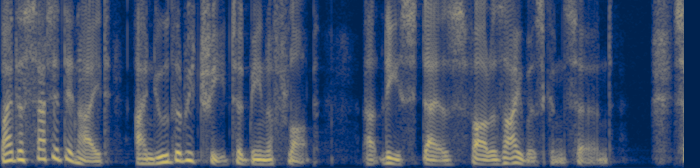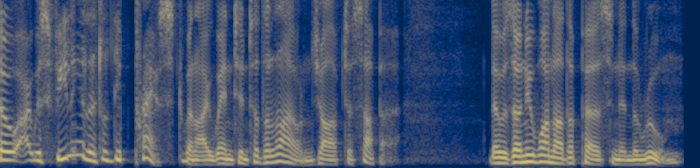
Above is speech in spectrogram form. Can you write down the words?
By the Saturday night, I knew the retreat had been a flop, at least as far as I was concerned. So I was feeling a little depressed when I went into the lounge after supper. There was only one other person in the room,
